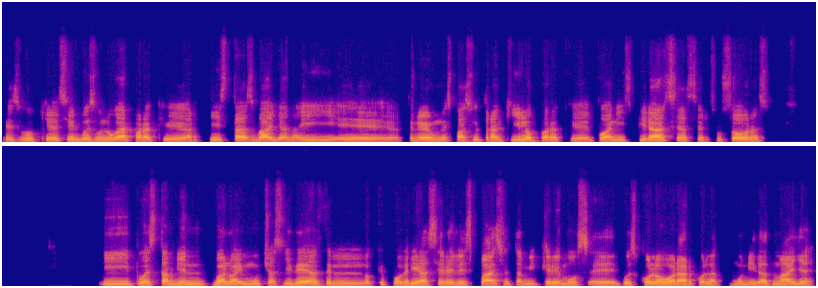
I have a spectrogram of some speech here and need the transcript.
Eso quiere decir, pues, un lugar para que artistas vayan ahí, eh, tener un espacio tranquilo para que puedan inspirarse a hacer sus obras. Y pues también, bueno, hay muchas ideas de lo que podría ser el espacio. También queremos, eh, pues, colaborar con la comunidad maya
